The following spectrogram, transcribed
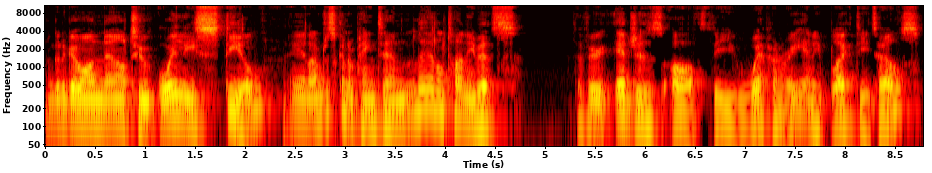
I'm going to go on now to oily steel, and I'm just going to paint in little tiny bits at the very edges of the weaponry, any black details.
